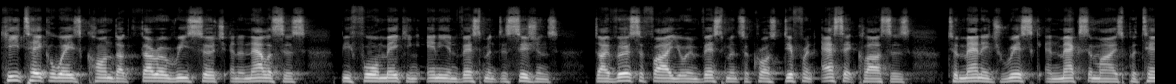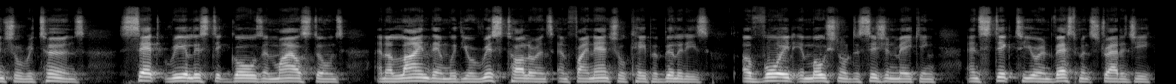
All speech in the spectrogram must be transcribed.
Key takeaways conduct thorough research and analysis before making any investment decisions. Diversify your investments across different asset classes to manage risk and maximize potential returns. Set realistic goals and milestones and align them with your risk tolerance and financial capabilities. Avoid emotional decision making and stick to your investment strategy,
